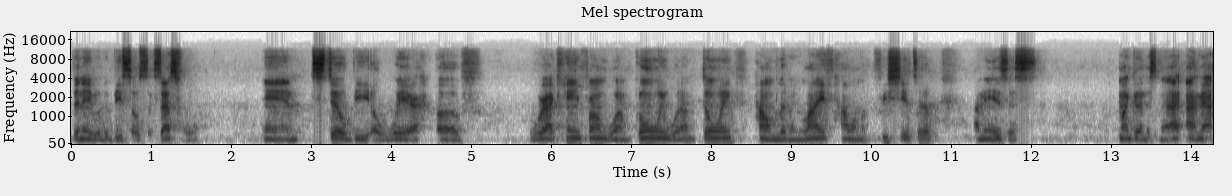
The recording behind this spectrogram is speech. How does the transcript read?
been able to be so successful and still be aware of where I came from, where I'm going, what I'm doing, how I'm living life, how I'm appreciative. I mean, it's just my goodness, man. I, I mean, I,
